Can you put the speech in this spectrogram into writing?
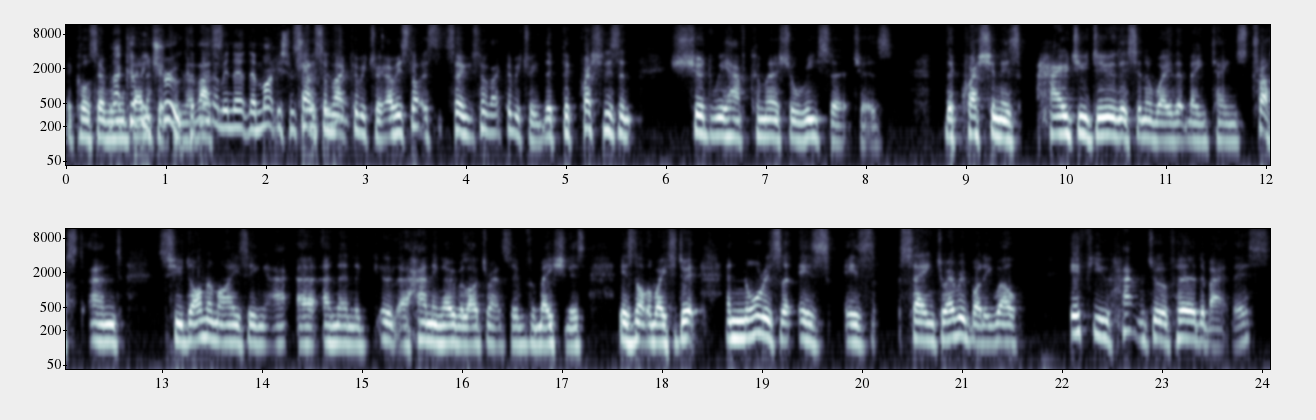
of course, everyone. That could be true. Could I mean, there, there, might be some. So, some that could be true. I mean, it's not. So, so that could be true. The, the question isn't should we have commercial researchers the question is how do you do this in a way that maintains trust and pseudonymizing uh and then uh, handing over large amounts of information is is not the way to do it and nor is is is saying to everybody well if you happen to have heard about this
